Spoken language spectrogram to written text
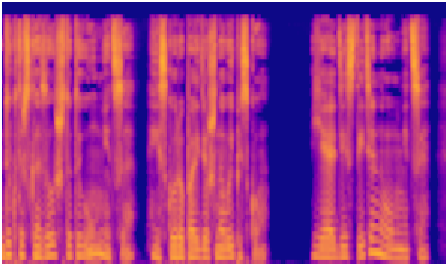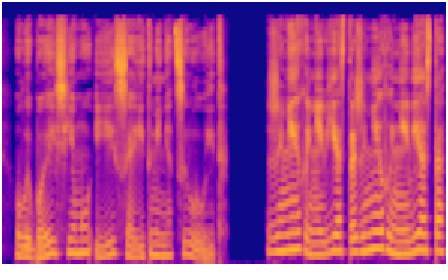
Доктор сказал, что ты умница, и скоро пойдешь на выписку. Я действительно умница. Улыбаюсь ему, и Саид меня целует. «Жених и невеста, жених и невеста!»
